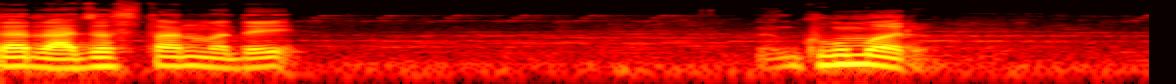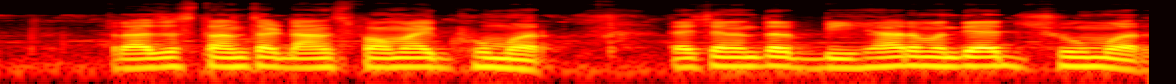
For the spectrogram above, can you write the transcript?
तर राजस्थानमध्ये घुमर. राजस्थानचा डान्स फॉर्म आहे घुमर. त्याच्यानंतर बिहारमध्ये आहे झुमर.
